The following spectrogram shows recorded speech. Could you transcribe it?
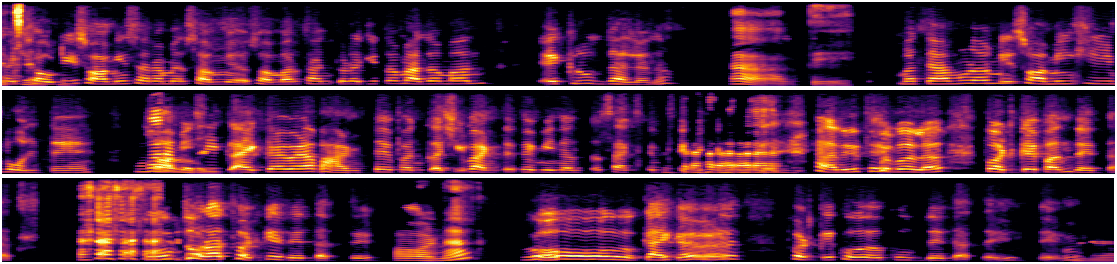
पण अच्छा. अच्छा शेवटी स्वामी सरम सम- समर्थांकडे गेलं माझं मन एकरूप झालं ना. हा अगदी. मग त्यामुळं मी स्वामीशी ते बरोबर स्वामीशी काय काय वेळा भांडते पण कशी भांडते ते मी नंतर सांगेन ते आणि ते मला फटके पण देतात. खूप जोरात फटके देतात ते. हो ना? हो हो, हो. काय काय वेळा फटके खू- खूप देतात ते. ते हा.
